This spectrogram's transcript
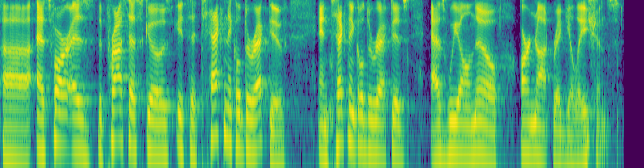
uh, as far as the process goes, it's a technical directive, and technical directives, as we all know, are not regulations.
